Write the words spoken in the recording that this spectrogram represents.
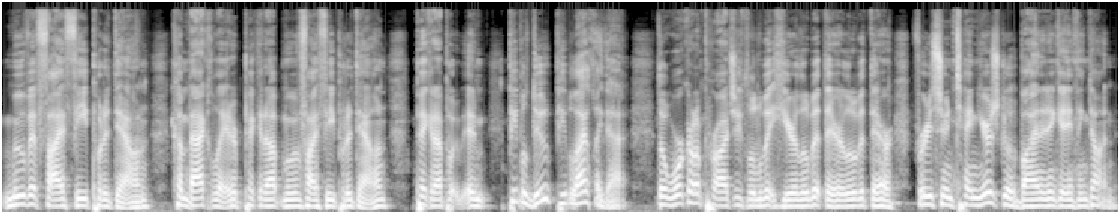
move it five feet, put it down, come back later, pick it up, move it five feet, put it down, pick it up. And people do, people act like that. They'll work on a project a little bit here, a little bit there, a little bit there. Pretty soon, 10 years go by and they didn't get anything done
